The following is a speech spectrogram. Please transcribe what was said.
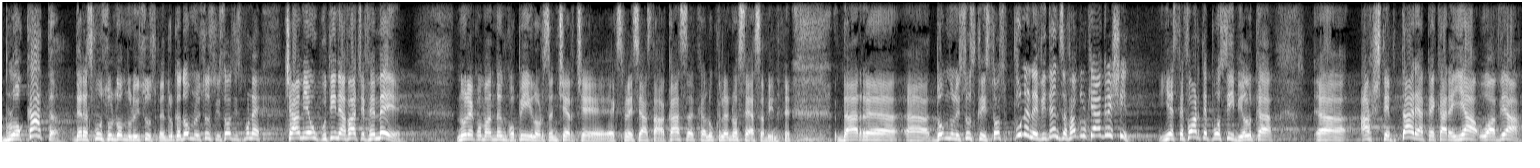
blocată de răspunsul Domnului Isus. Pentru că Domnul Isus Hristos îi spune ce am eu cu tine a face femeie. Nu recomandăm copiilor să încerce expresia asta acasă, că lucrurile nu o să iasă bine. Dar uh, uh, Domnul Isus Hristos pune în evidență faptul că a greșit. Este foarte posibil că uh, așteptarea pe care ea o avea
